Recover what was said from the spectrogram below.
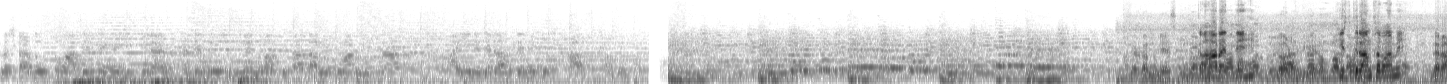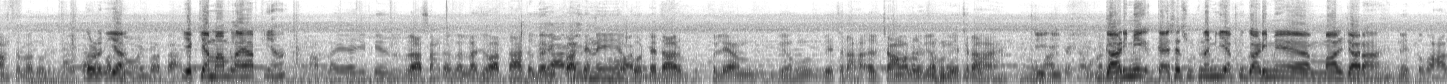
नमस्कार दोस्तों आप देख रहे हैं यूपी लाइव हरदम न्यूज़ मैं हूँ आपके साथ आलोक कुमार मिश्रा। आइए नज़र डालते हैं कुछ खास खबरों पर। कमलेश कहाँ रहते हैं? किस ग्राम सभा में? ग्राम सभा गौड़रिया। गौड़रिया। ये क्या मामला है आपके यहाँ? मामला ये है कि राशन का गल्ला जो आता है तो गरीब पाते नहीं है कोटेदार खुलेआम गेहूँ बेच रहा चावल और गेहूँ बेच रहा है। जी जी। गाड़ी में कैसे सूचना मिली आपको? गाड़ी में माल जा रहा है। नहीं तो वहाँ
